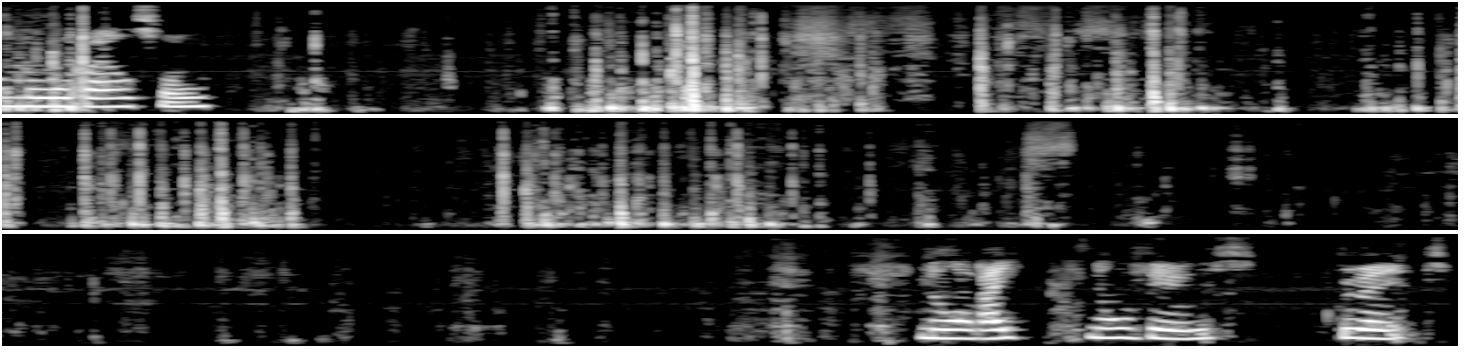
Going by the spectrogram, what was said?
on mobile, so. No likes, no views. Great.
